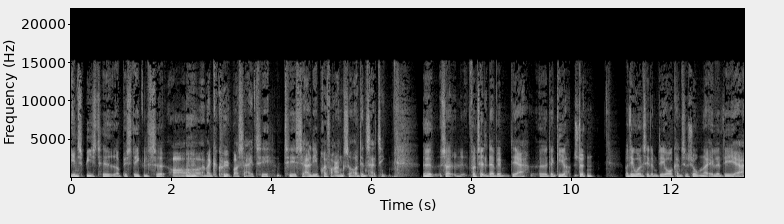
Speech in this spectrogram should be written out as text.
indspisthed og bestikkelse, og, mm. og at man kan købe sig til, til særlige præferencer og den slags ting. Øh, så fortæl da, hvem det er, øh, der giver støtten. Og det er uanset om det er organisationer, eller det er,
